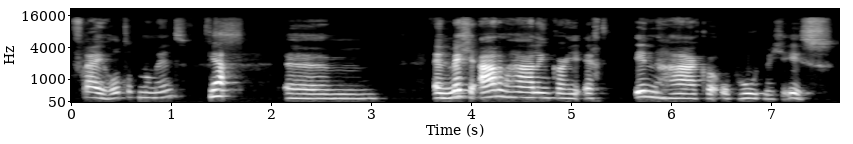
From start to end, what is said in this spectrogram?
Vrij hot op het moment. Ja. Ehm, en met je ademhaling kan je echt inhaken op hoe het met je is.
